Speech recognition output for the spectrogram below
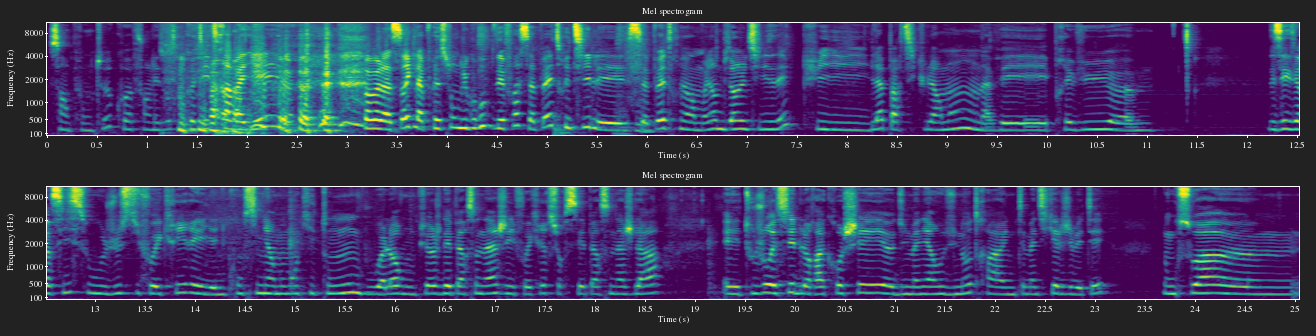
c'est un peu honteux, quoi. Enfin, les autres à côté, ils travaillaient. Enfin, voilà, c'est vrai que la pression du groupe, des fois, ça peut être utile et ça peut être un moyen de bien l'utiliser. Puis là, particulièrement, on avait prévu des exercices où juste il faut écrire et il y a une consigne à un moment qui tombe, ou alors on pioche des personnages et il faut écrire sur ces personnages-là et toujours essayer de le raccrocher euh, d'une manière ou d'une autre à une thématique LGBT. Donc soit euh,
